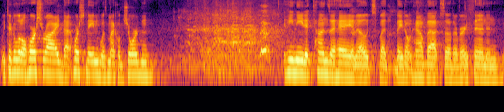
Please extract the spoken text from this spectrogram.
We took a little horse ride. That horse name was Michael Jordan. He needed tons of hay and oats, but they don't have that, so they're very thin. And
